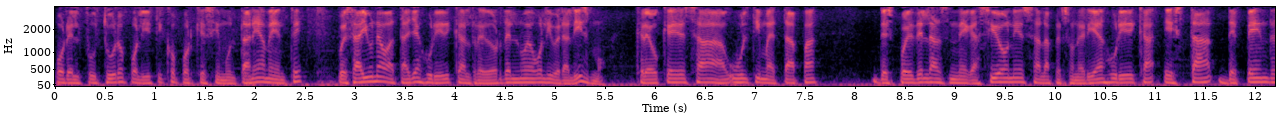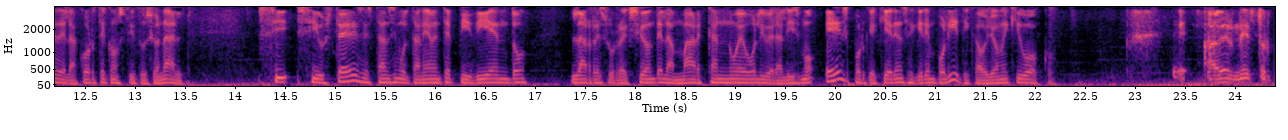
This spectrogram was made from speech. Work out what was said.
por el futuro político, porque simultáneamente pues hay una batalla jurídica alrededor del nuevo liberalismo. Creo que esa última etapa, después de las negaciones a la personería jurídica, está, depende de la Corte Constitucional. Si, si ustedes están simultáneamente pidiendo la resurrección de la marca nuevo liberalismo, ¿es porque quieren seguir en política o yo me equivoco? Eh, a ver, Néstor,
